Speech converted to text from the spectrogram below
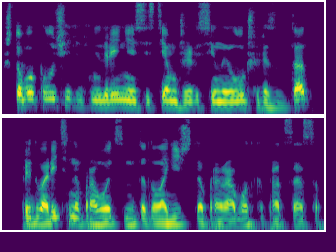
Чтобы получить от внедрения систем GRC наилучший результат, предварительно проводится методологическая проработка процессов,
